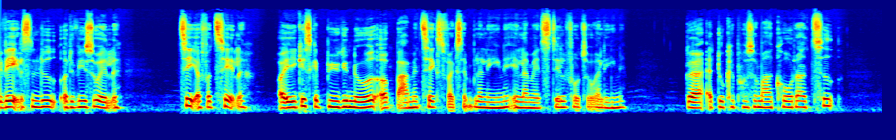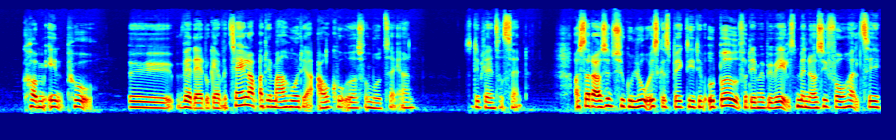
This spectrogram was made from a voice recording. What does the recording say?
bevægelse, lyd og det visuelle til at fortælle, og ikke skal bygge noget op bare med tekst for eksempel alene, eller med et stillfoto alene, gør, at du kan på så meget kortere tid komme ind på, øh, hvad det er, du gerne vil tale om, og det er meget hurtigt at afkode også for modtageren. Så det bliver interessant. Og så er der også et psykologisk aspekt i det, både ud for det med bevægelsen, men også i forhold til,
